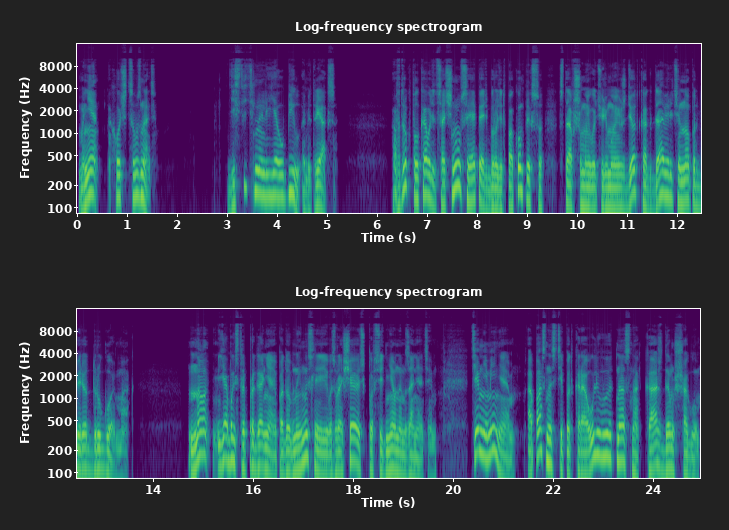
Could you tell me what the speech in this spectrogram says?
Мне хочется узнать, действительно ли я убил Абитриакса? А вдруг полководец очнулся и опять бродит по комплексу, ставшему его тюрьмой, и ждет, когда веретено подберет другой маг. Но я быстро прогоняю подобные мысли и возвращаюсь к повседневным занятиям. Тем не менее, опасности подкарауливают нас на каждом шагу.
